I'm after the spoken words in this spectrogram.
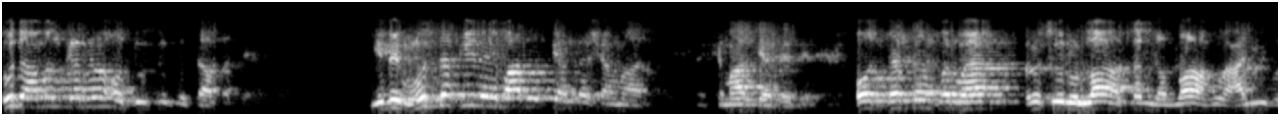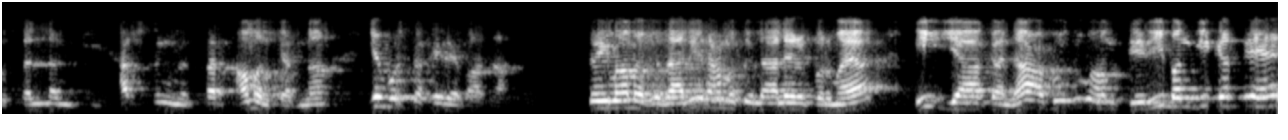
خود عمل کرنا اور دوسروں کو دعوت ہے یہ بھی مستقل عبادت کے اندر شمار شمار کہتے تھے اور دسواں فرمایا، رسول اللہ صلی اللہ علیہ وسلم کی ہر سنت پر عمل کرنا یہ مستقل عبادات تو امام غزالی رحمۃ اللہ علیہ نے فرمایا کا نا ہم تیری بندگی کرتے ہیں۔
